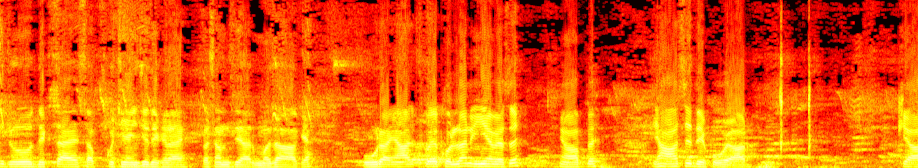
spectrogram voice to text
जो दिखता है, सब कुछ यहीं से दिख रहा है। कसम से यार, मज़ा आ गया। पूरा यहाँ पे खुला नहीं है वैसे, यहाँ पे। यहाँ से देखो यार, क्या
